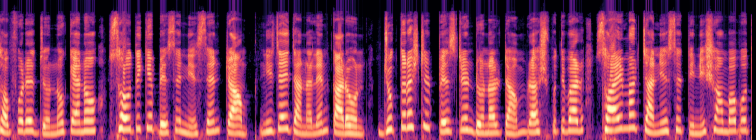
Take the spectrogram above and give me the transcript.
সফরের জন্য কেন সৌদিকে বেছে নিয়েছেন ট্রাম্প? নিজেই জানালেন কারণ। যুক্তরাষ্ট্রের প্রেসিডেন্ট ডোনাল্ড ট্রাম্প বৃহস্পতিবার ছয় মার্চ জানিয়েছে তিনি সম্ভবত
